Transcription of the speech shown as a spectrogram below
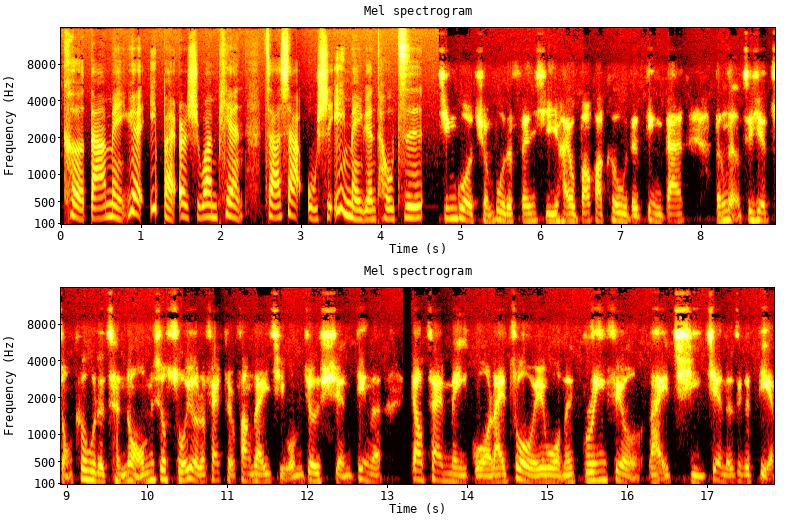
可达每月一百二十万片，砸下五十亿美元投资。经过全部的分析，还有包括客户的订单等等这些总客户的承诺，我们说所有的 factor 放在一起，我们就选定了。要在美国来作为我们 Greenfield 来起建的这个点。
